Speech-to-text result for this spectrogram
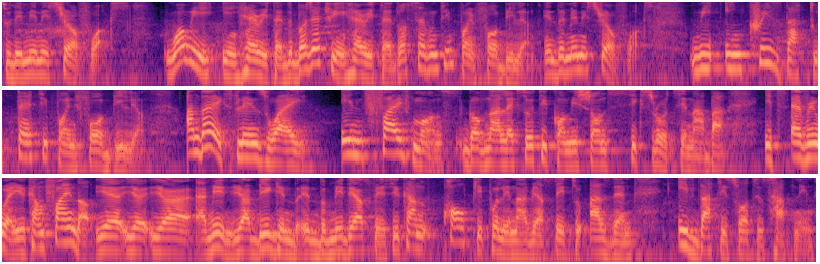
to the Ministry of Works. What we inherited, the budget we inherited was 17.4 billion in the Ministry of Works. We increased that to 30.4 billion. And that explains why in five months, Governor Alexoti commissioned six roads in Aba. It's everywhere. You can find out. You're, you're, you are, I mean, you are big in the, in the media space. You can call people in Abia State to ask them if that is what is happening.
